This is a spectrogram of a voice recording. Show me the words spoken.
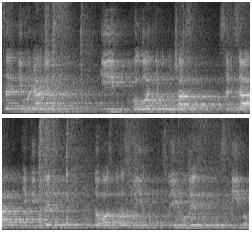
Це і горячі, і холодні водночас серця, які кличуть до Господа свої молитвою, співом.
